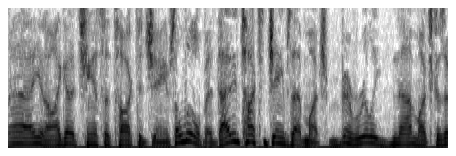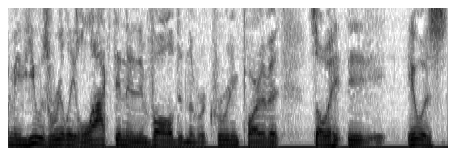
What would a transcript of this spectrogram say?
uh, you know, I got a chance to talk to James a little bit. I didn't talk to James that much, really not much, because I mean he was really locked in and involved in the recruiting part of it. So it, it, it was,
